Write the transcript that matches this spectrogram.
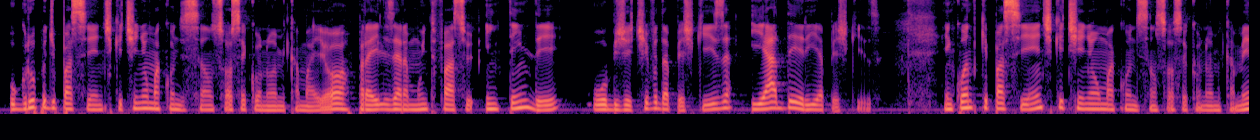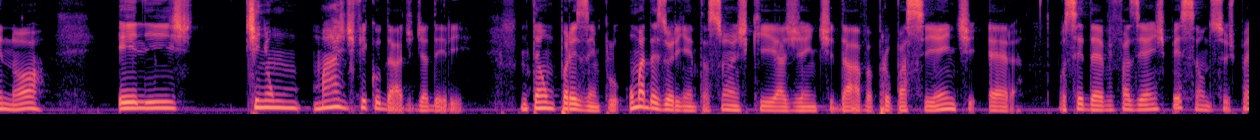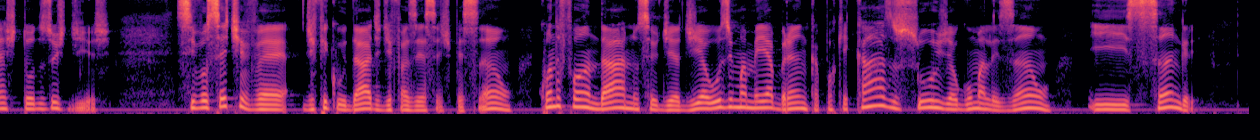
o grupo de pacientes que tinham uma condição socioeconômica maior, para eles era muito fácil entender o objetivo da pesquisa e aderir à pesquisa. enquanto que pacientes que tinham uma condição socioeconômica menor, eles tinham mais dificuldade de aderir. Então, por exemplo, uma das orientações que a gente dava para o paciente era: você deve fazer a inspeção dos seus pés todos os dias. Se você tiver dificuldade de fazer essa inspeção, quando for andar no seu dia a dia, use uma meia branca, porque caso surja alguma lesão e sangre,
